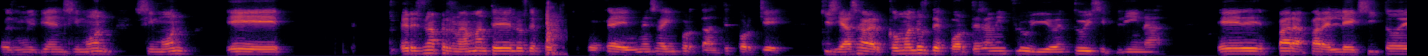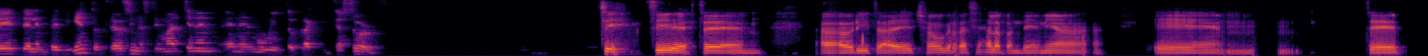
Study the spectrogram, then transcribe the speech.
Pues muy bien, Simón. Simón, eh, eres una persona amante de los deportes. Creo que hay un mensaje importante porque quisiera saber cómo los deportes han influido en tu disciplina eh, para, para, el éxito de, del emprendimiento. Creo, si no estoy mal, que en, en el momento practica surf. Sí, sí, este, ahorita de hecho, gracias a la pandemia, eh, este,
